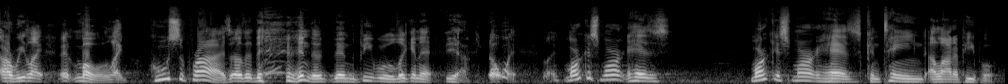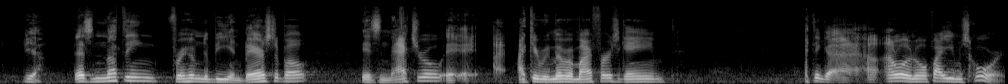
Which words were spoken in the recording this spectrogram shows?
Are we like uh, Mo? Like who's surprised other than the, than the people who are looking at? Yeah. No one. Like Marcus Smart has Marcus Smart has contained a lot of people. Yeah. There's nothing for him to be embarrassed about. It's natural. I, I- I can remember my first game. I think I, I don't know if I even scored.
